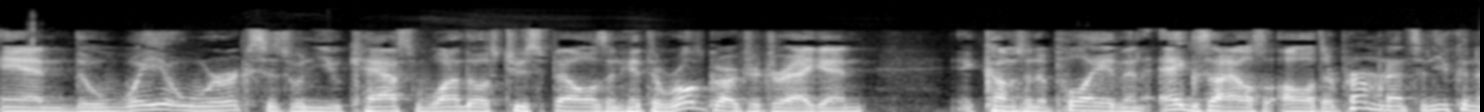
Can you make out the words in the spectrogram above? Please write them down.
And the way it works is when you cast one of those two spells and hit the World Worldgorger Dragon, it comes into play and then exiles all of their permanents, and you can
